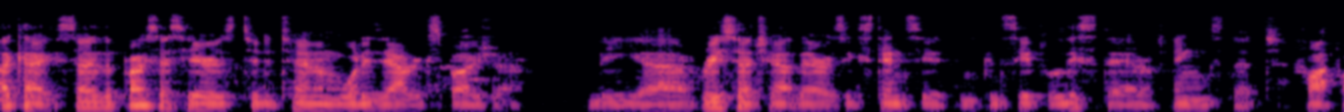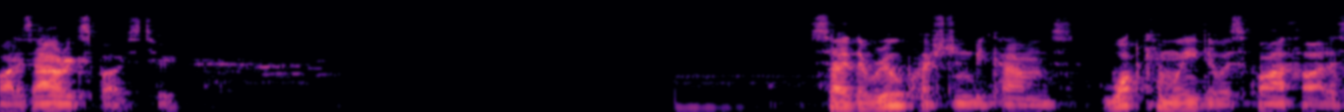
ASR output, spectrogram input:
Okay, so the process here is to determine what is our exposure. The uh, research out there is extensive and you can see the list there of things that firefighters are exposed to. So the real question becomes, what can we do as firefighters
